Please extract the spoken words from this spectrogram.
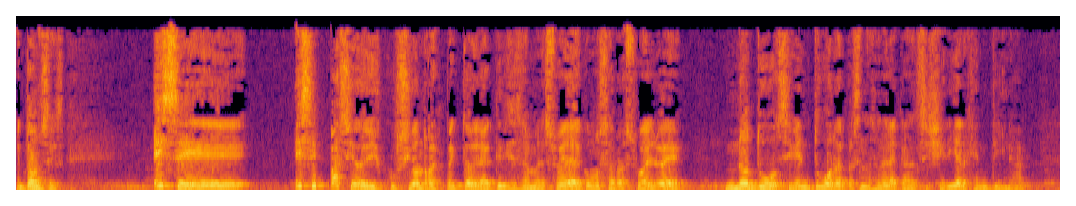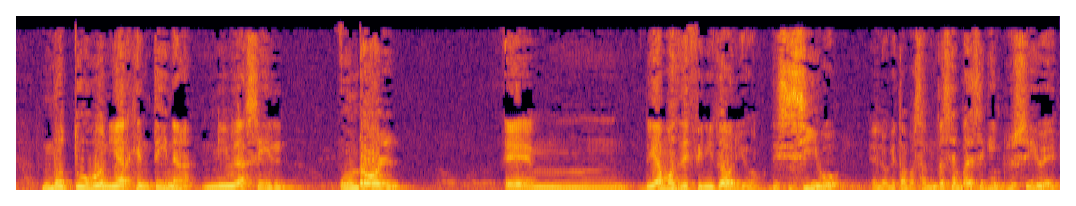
Entonces, ese, ese espacio de discusión respecto de la crisis en Venezuela, de cómo se resuelve, no tuvo, si bien tuvo representación de la Cancillería Argentina, no tuvo ni Argentina ni Brasil un rol, em, digamos, definitorio, decisivo en lo que está pasando. Entonces me parece que inclusive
